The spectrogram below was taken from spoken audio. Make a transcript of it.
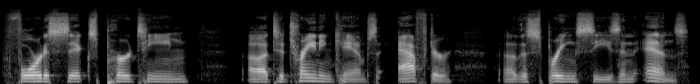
four to six per team uh, to training camps after uh, the spring season ends.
